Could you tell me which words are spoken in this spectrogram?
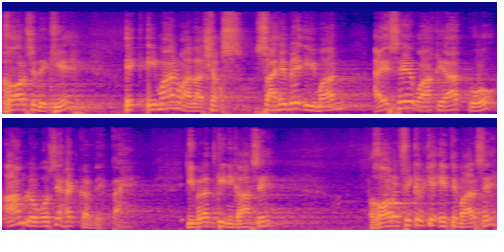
गौर से देखिए, एक ईमान वाला शख्स, साहिब ईमान, ऐसे वाकयात को आम लोगों से हट कर देखता है। इबरत की निगाह से, गौर फ़िक्र के एतबार से,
